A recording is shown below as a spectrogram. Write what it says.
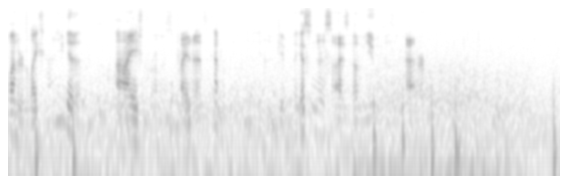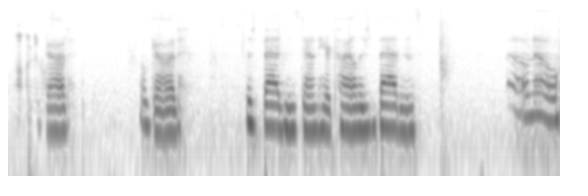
wonder, like, how do you get an eye from a spider? It's kind of weird. I guess when they're the size of you, it doesn't matter. Oh, I'm in wrong. God. Oh God. There's bad ones down here, Kyle. There's bad ones. Oh no.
